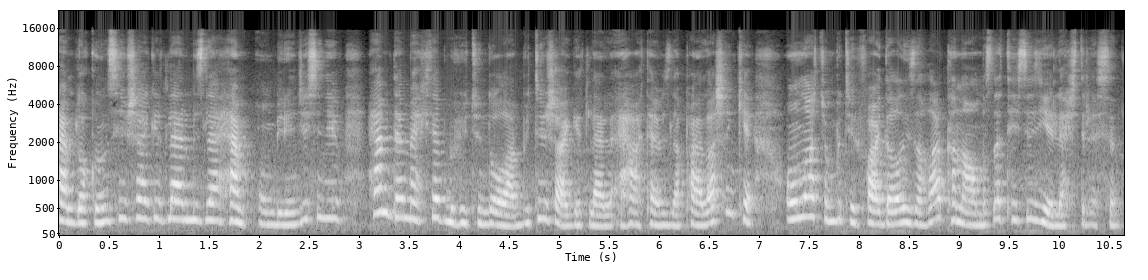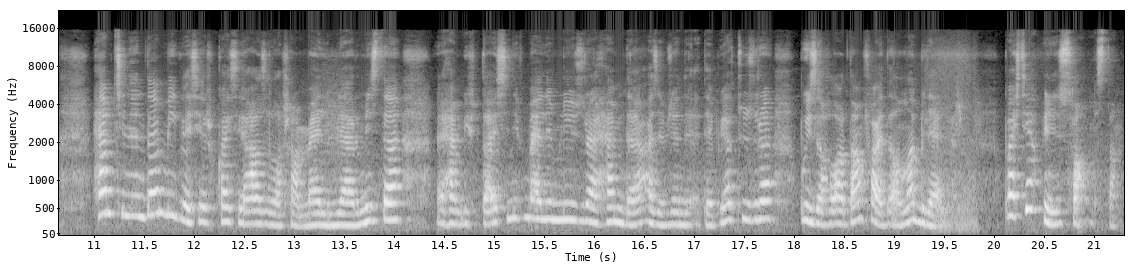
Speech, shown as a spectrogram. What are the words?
həm 9-cu sinif şagirdlərimizlə, həm 11-ci sinif, həm də məktəb mühitində olan bütün şagirdlərlə əhatəmizlə paylaşın ki, onlar üçün bu tür faydalı izahlar kanalımızda tez-tez yerləşdirilsin. Həmçinin də MİQ və sertifikasiyaya hazırlaşan müəllimlərimiz də həm ibtidai sinif müəllimliyi üzrə, həm də Azərbaycan dili ədəbiyyat üzrə bu izahlardan faydalana bilərlər. Başlayaq birinci sualımızdan.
